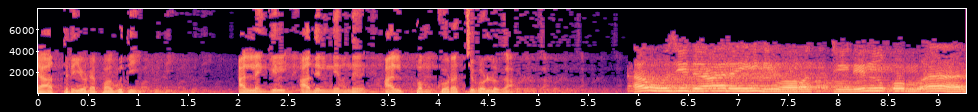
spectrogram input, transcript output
രാത്രിയുടെ പകുതി അല്ലെങ്കിൽ അതിൽ നിന്ന് അല്പം കുറച്ചുകൊള്ളുക. ഔജിദ് അലൈഹി വറത്തിലിൽ ഖുർആന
